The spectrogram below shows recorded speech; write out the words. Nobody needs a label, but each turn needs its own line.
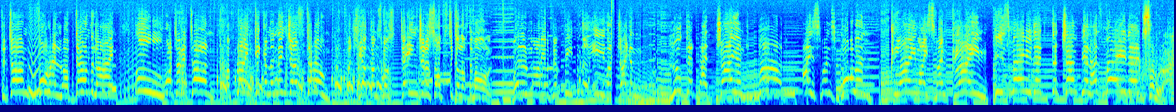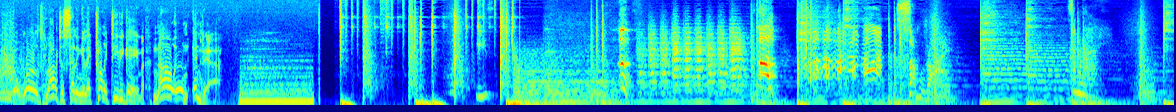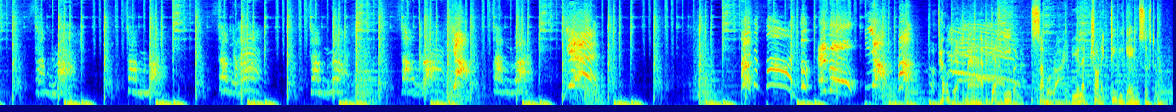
to turn, forehand lob down the line. Ooh, what a return! A flying kick and the ninja's down. But here comes the most dangerous obstacle of them all. Will Mario defeat the evil dragon? Look at that giant bird! Iceman's fallen! Climb, Iceman, climb! He's made it! The champion has made it!
Samurai, the world's largest selling electronic TV game, now in India.
Please. Samurai. Samurai.
Don't get mad, get even. Samurai, the electronic TV game system.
